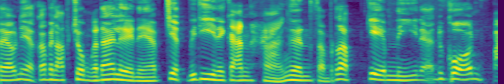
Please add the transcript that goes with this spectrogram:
แล้วเนี่ยก็ไปรับชมกันได้เลยนะครับ 7 วิธีในการหาเงินสำหรับเกมนี้นะทุกคนไป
